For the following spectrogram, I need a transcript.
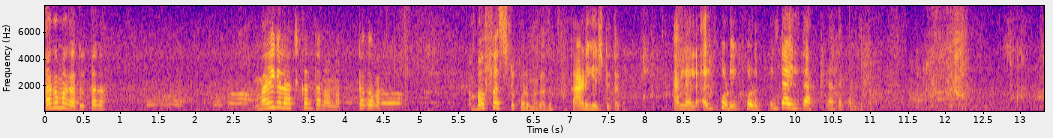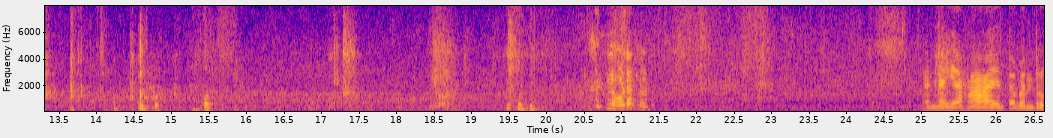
ತಗ ಮಗ ಅದು ತಗ. ಮೈಗೆಲ್ಲ ಹಚ್ಕಂತ ನಾನು ತಗೋಬ ಬಫ್ ಅಷ್ಟು ಕೊಡು ಮಗ ಅದು ಕಾಡಿಗೆ ಎಷ್ಟು ತಗ. ಅಲ್ಲ ಅಲ್ಲ ಅದು ಕೊಡು ಇದು ಕೊಡು. ಇಲ್ತಾ ಇಲ್ತಾ ನಾ ತಕ್ಕಂತ ಇಟ್ಕೊ ಕೊಡು ನೋಡೋದು ನೋಡು. ಅಣ್ಣಯ್ಯ ಹಾಯ್ ಅಂತ ಬಂದರು.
